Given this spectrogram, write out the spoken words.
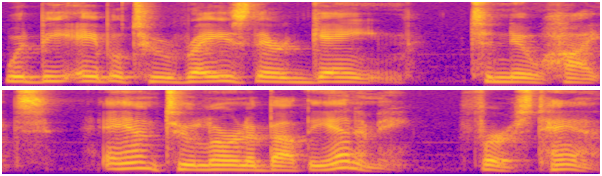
would be able to raise their game to new heights and to learn about the enemy firsthand.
